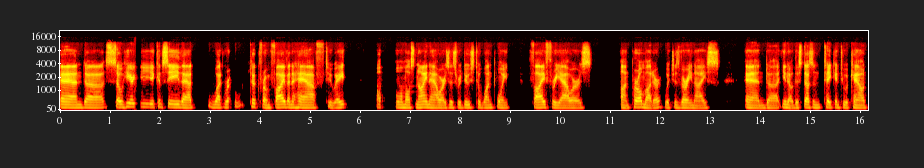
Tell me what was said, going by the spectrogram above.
And uh, so here you can see that what took from five and a half to eight, almost nine hours is reduced to 1.53 hours on Perlmutter, which is very nice. And, uh, you know, this doesn't take into account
